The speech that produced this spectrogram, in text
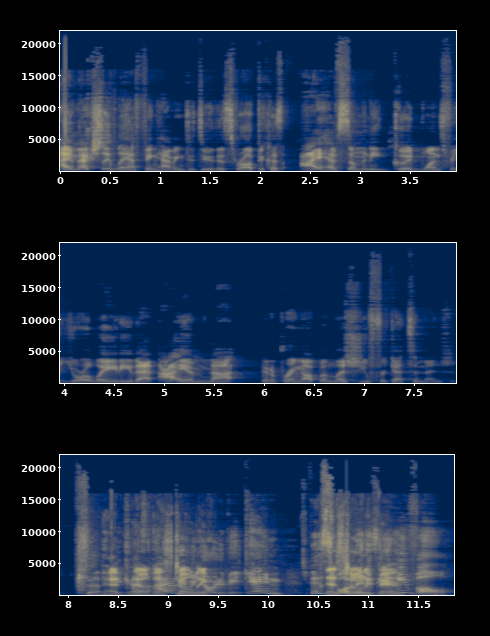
I- am actually laughing having to do this, Rob, because I have so many good ones for your lady that I am not gonna bring up unless you forget to mention. That, because no, I don't totally, even know where to begin. This woman totally is fair. evil.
